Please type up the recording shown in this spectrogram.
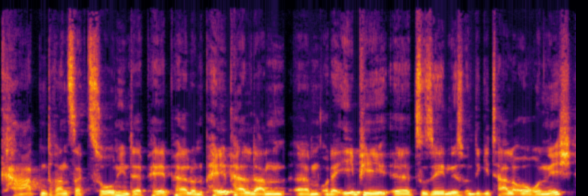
Kartentransaktion hinter PayPal und PayPal dann ähm, oder EPI äh, zu sehen ist und digitale Euro nicht.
